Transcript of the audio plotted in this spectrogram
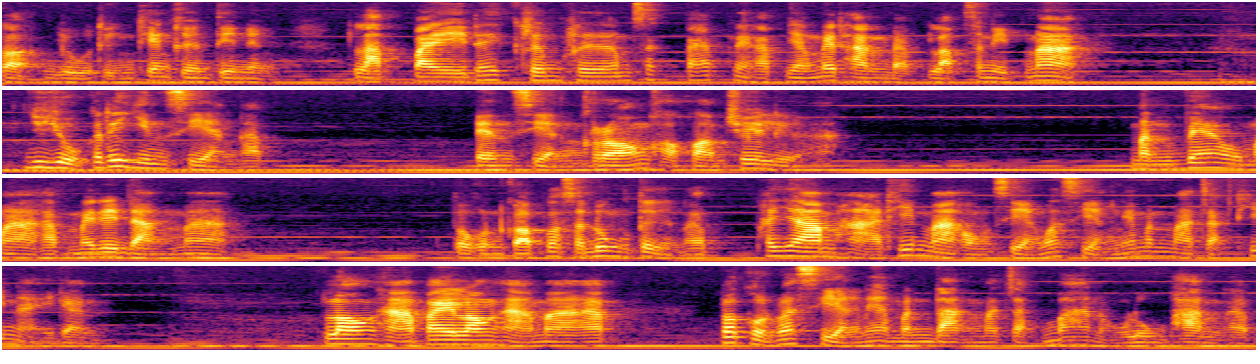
ก็อยู่ถึงเที่ยงคืนตีหนึ่งหลับไปได้เคลิ้มเคลิมๆสักแป๊บเนะครับ ยังไม่ทันแบบหลับสนิทมาก อยู่ๆก็ได้ยินเสียงครับ เป็นเสียงร้องขอความช่วยเหลือ มันแว่วมาครับไม่ได้ดังมาก ตัวคุณก๊อฟก็สะดุ้งตื่นครับพยายามหาที่มาของเสียงว่าเสียงนี้มันมาจากที่ไหนกัน ลองหาไปลองหามาครับ ปรากฏว่าเสียงเนี่ยมันดังมาจากบ้านของลุงพันธ์ครับ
